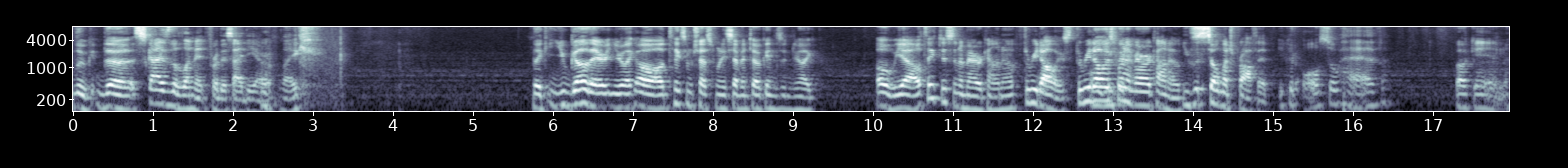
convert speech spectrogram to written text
Luke, the sky's the limit for this idea. like, like you go there, you're like, oh, I'll take some chess twenty seven tokens, and you're like. Oh yeah, I'll take just an americano. Three dollars. three dollars you for an americano. you could- so much profit. You could also have, fucking.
